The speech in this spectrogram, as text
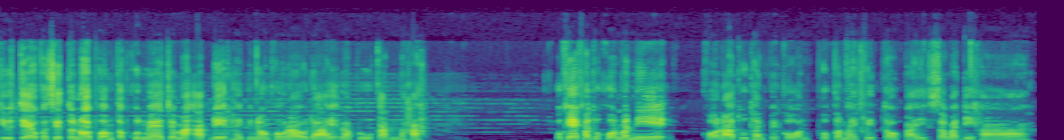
จิ๋วแจ๋วเกษตรตัวน้อยพร้อมกับคุณแม่จะมาอัปเดตให้พี่น้องของเราได้รับรู้กันนะคะ โอเคค่ะทุกคนวันนี้ขอลาทุกท่านไปก่อน พบกันใหม่คลิปต่อไป สวัสดีค่ะ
